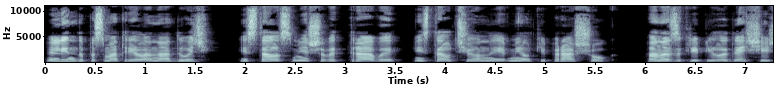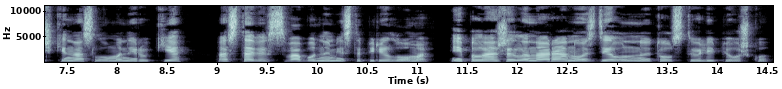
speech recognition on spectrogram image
Линда посмотрела на дочь и стала смешивать травы, истолченные в мелкий порошок. Она закрепила дощечки на сломанной руке, оставив свободное место перелома, и положила на рану сделанную толстую лепешку.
